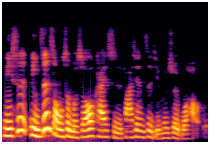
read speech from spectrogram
你是你是从什么时候开始发现自己会睡不好的？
